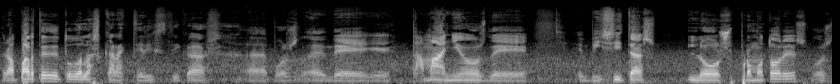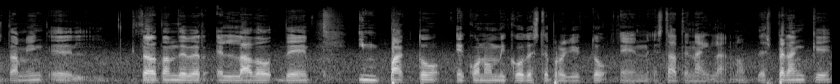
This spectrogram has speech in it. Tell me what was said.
Pero aparte de todas las características eh, pues, eh, de tamaños, de visitas, los promotores pues también eh, tratan de ver el lado de impacto económico de este proyecto en Staten Island. Esperan que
